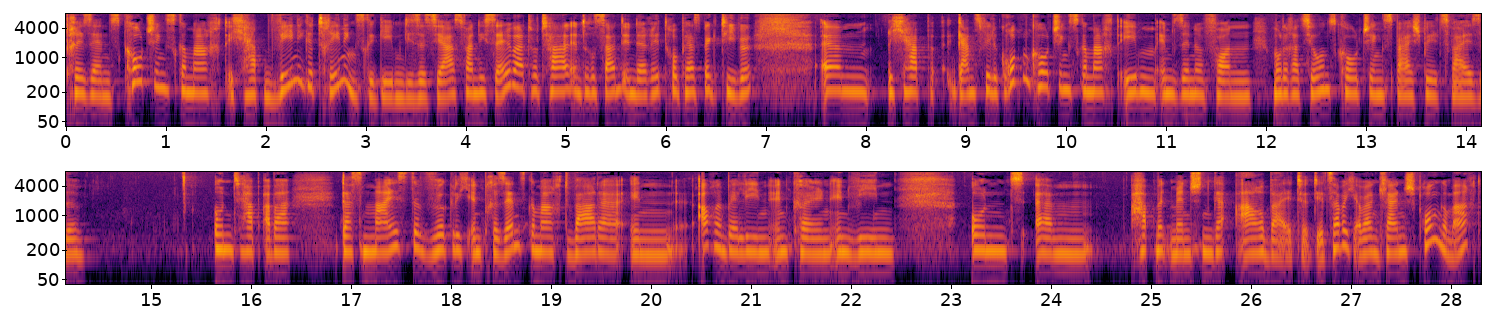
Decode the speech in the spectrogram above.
Präsenz-Coachings gemacht. Ich habe wenige Trainings gegeben dieses Jahr. Das fand ich selber total interessant in der Retro-Perspektive. Ähm, ich habe ganz viele Gruppencoachings gemacht, eben im Sinne von Moderationscoachings beispielsweise und habe aber das meiste wirklich in Präsenz gemacht, war da in auch in Berlin, in Köln, in Wien und ähm, habe mit Menschen gearbeitet. Jetzt habe ich aber einen kleinen Sprung gemacht,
